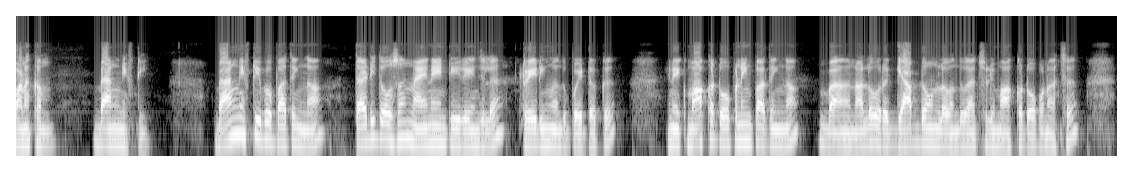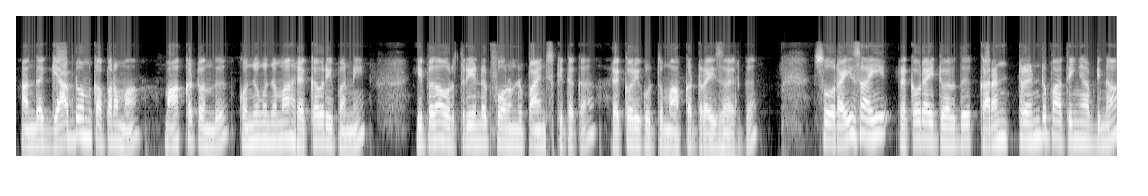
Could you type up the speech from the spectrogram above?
வணக்கம். பேங்க் நிஃப்டி பேங்க் நிஃப்டி இப்போ பார்த்தீங்கன்னா தேர்ட்டி தௌசண்ட் நைன் நைன்ட்டி ரேஞ்சில் ட்ரேடிங் வந்து போயிட்டுருக்கு. இன்றைக்கி மார்க்கெட் ஓப்பனிங் பார்த்தீங்கன்னா நல்ல ஒரு கேப் டவுனில் வந்து ஆக்சுவலி மார்க்கெட் ஓப்பன் ஆச்சு. அந்த கேப் டவுனுக்கு அப்புறமா மார்க்கெட் வந்து கொஞ்சம் கொஞ்சமாக ரெக்கவரி பண்ணி இப்போ தான் ஒரு three hundred four hundred points கிட்டக்க ரெக்கவரி கொடுத்து மார்க்கெட் ரைஸ் ஆகிருக்கு ஸோ ரைஸ் ஆகி ரெக்கவர் ஆகிட்டு வருது. கரண்ட் ட்ரெண்டு பார்த்தீங்க அப்படின்னா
